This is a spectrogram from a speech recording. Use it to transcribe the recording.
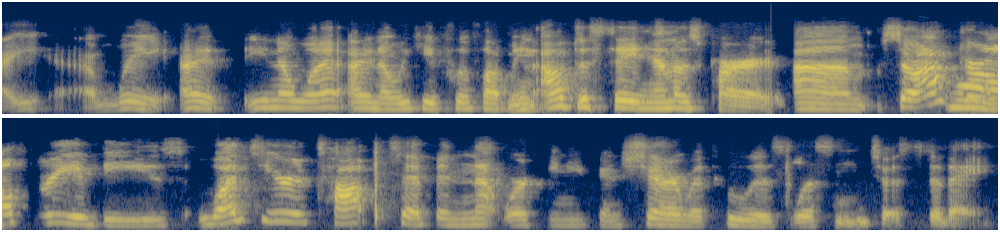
I wait, I you know what? I know we keep flip flopping. I'll just say Anna's part. Um, so after Yeah. all three of these, what's your top tip in networking you can share with who is listening to us today?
